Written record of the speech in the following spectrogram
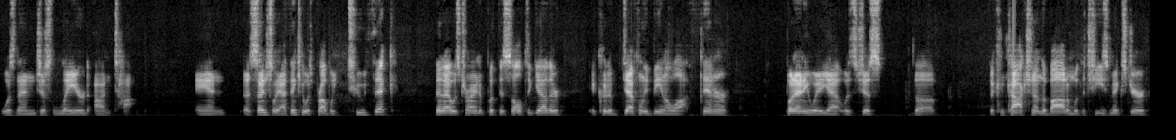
was then just layered on top, and essentially, I think it was probably too thick that I was trying to put this all together. It could have definitely been a lot thinner, but anyway, yeah, it was just the the concoction on the bottom with the cheese mixture,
